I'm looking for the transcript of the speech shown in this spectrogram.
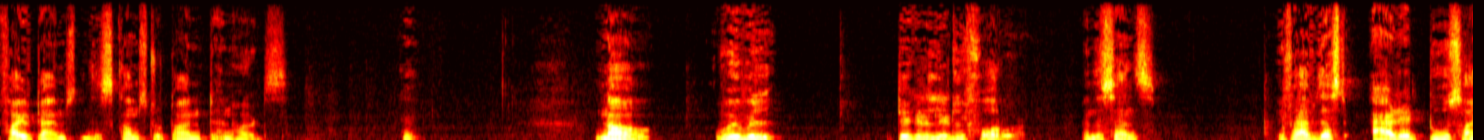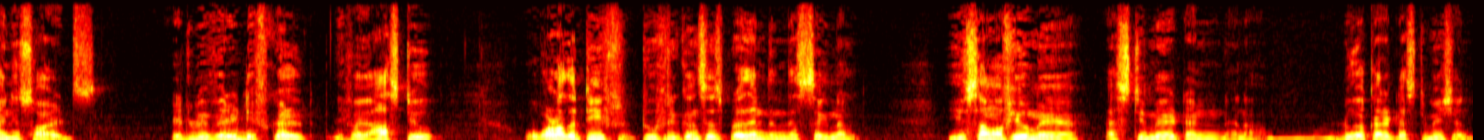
5 times this comes to 10, 10 hertz. Okay. Now, we will take it a little forward in the sense if I have just added two sinusoids, it will be very difficult if I asked you what are the two frequencies present in this signal you some of you may estimate and you know, do a correct estimation.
